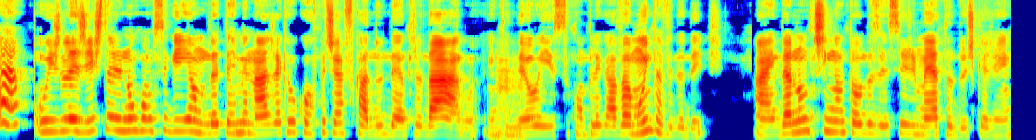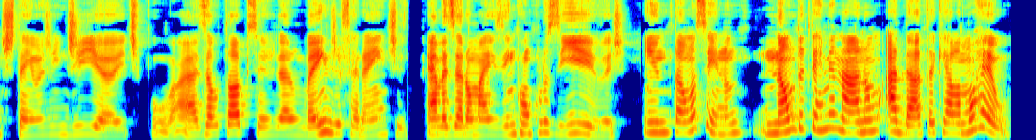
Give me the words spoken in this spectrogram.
É, os legistas não conseguiam determinar já que o corpo tinha ficado dentro da água, entendeu? Uhum. E isso complicava muito a vida deles ainda não tinham todos esses métodos que a gente tem hoje em dia. E, tipo, as autópsias eram bem diferentes, elas eram mais inconclusivas. Então, assim, não, não determinaram a data que ela morreu.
